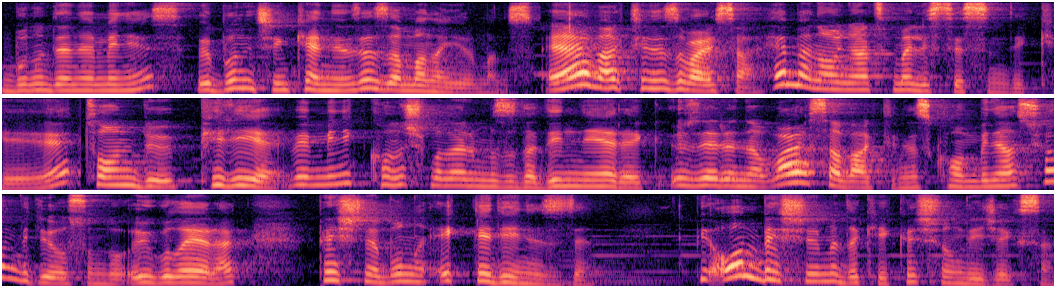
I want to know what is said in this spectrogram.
bunu denemeniz ve bunun için kendinize zaman ayırmanız. Eğer vaktiniz varsa hemen oynatma listesindeki tondü, piliye ve minik konuşmalarımızı da dinleyerek üzerine varsa vaktiniz kombinasyon videosunda uygulayarak peşine bunu eklediğinizde bir 15-20 dakika şunu diyeceksin.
